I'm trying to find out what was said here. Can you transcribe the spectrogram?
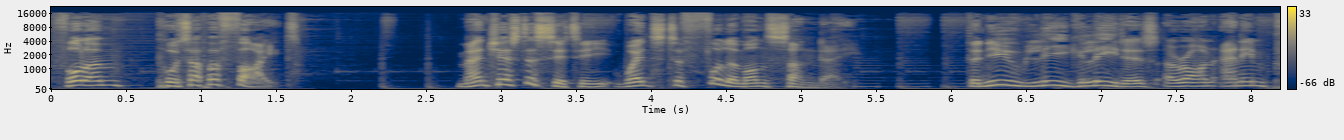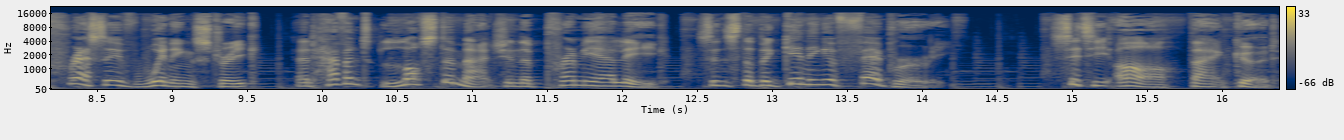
Fulham put up a fight. Manchester City went to Fulham on Sunday. The new league leaders are on an impressive winning streak and haven't lost a match in the Premier League since the beginning of February. City are that good,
